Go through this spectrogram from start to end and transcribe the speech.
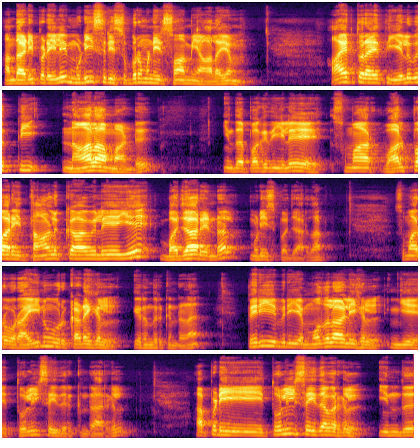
அந்த அடிப்படையிலே முடி ஸ்ரீ சுப்பிரமணிய சுவாமி ஆலயம் ஆயிரத்தி தொள்ளாயிரத்தி எழுபத்தி நாலாம் ஆண்டு இந்த பகுதியிலே சுமார் வால்பாறை தாலுக்காவிலேயே பஜார் என்றால் முடிஸ் பஜார் தான். சுமார் ஒரு ஐநூறு கடைகள் இருந்திருக்கின்றன. பெரிய பெரிய முதலாளிகள் இங்கே தொழில் செய்திருக்கின்றார்கள். அப்படி தொழில் செய்தவர்கள் இந்து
